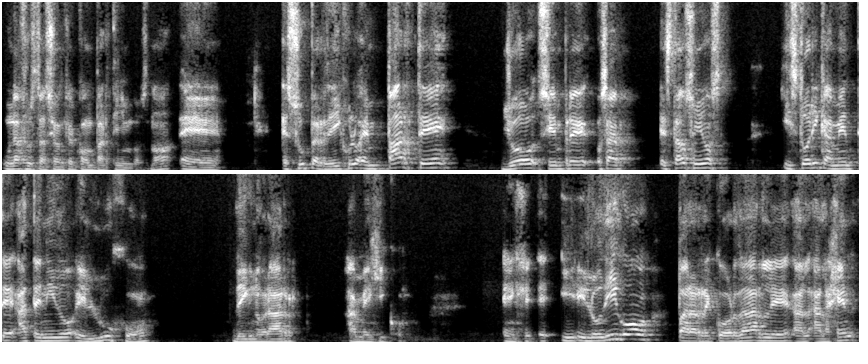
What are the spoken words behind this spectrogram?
una frustración que compartimos, ¿no? es súper ridículo. En parte, yo siempre, o sea, Estados Unidos históricamente ha tenido el lujo de ignorar a México. Eh, y, lo digo para recordarle a, la gente,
